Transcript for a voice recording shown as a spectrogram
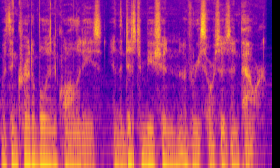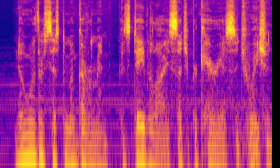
with incredible inequalities in the distribution of resources and power. No other system of government could stabilize such a precarious situation.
